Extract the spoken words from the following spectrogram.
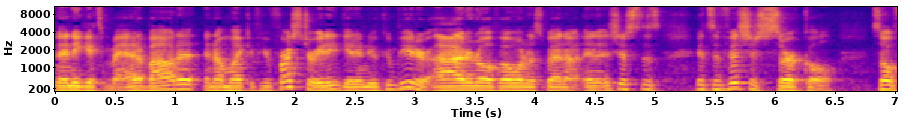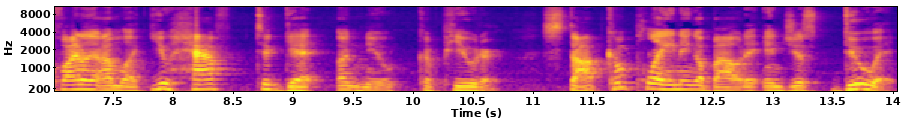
Then he gets mad about it, and I'm like, if you're frustrated, get a new computer. I don't know if I want to spend on, and it's just this, it's a vicious circle. So finally, I'm like, you have to get a new computer. Stop complaining about it and just do it.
